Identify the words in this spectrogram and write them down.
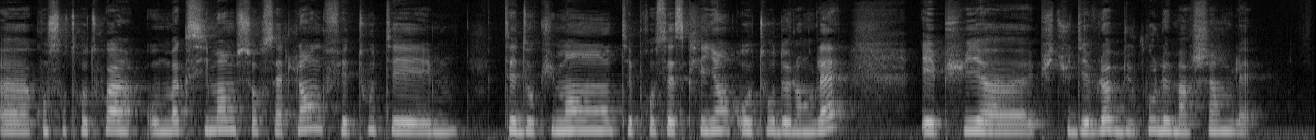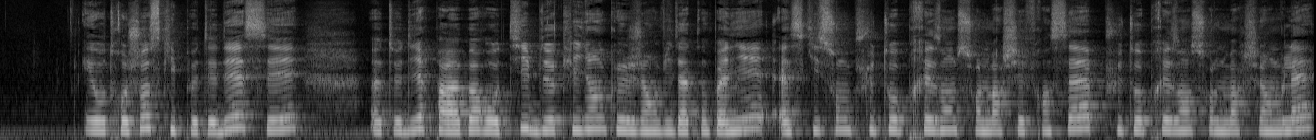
euh, concentre-toi au maximum sur cette langue, fais tous tes, documents, tes process clients autour de l'anglais, et puis, et puis tu développes du coup le marché anglais. Et autre chose qui peut t'aider, c'est te dire par rapport au type de clients que j'ai envie d'accompagner, est-ce qu'ils sont plutôt présents sur le marché français, plutôt présents sur le marché anglais,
